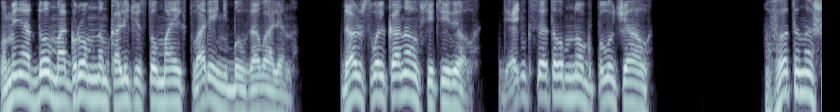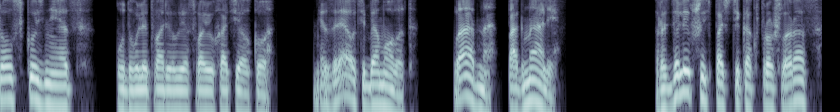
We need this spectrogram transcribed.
У меня дом огромным количеством моих творений был завален. Даже свой канал в сети вел. Денег с этого много получал. Вот и нашелся кузнец, удовлетворил я свою хотелку. Не зря у тебя молот. Ладно, погнали. Разделившись почти как в прошлый раз,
